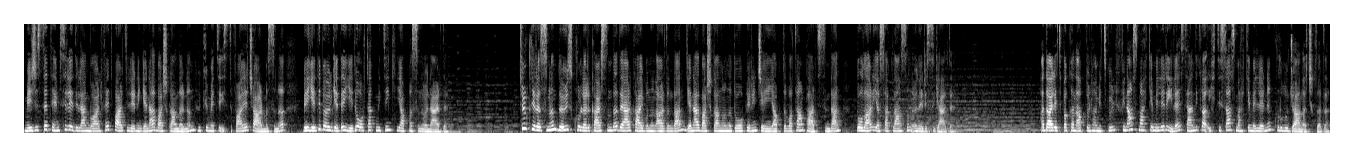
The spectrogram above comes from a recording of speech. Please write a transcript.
mecliste temsil edilen muhalefet partilerinin genel başkanlarının hükümeti istifaya çağırmasını ve 7 bölgede 7 ortak miting yapmasını önerdi. Türk lirasının döviz kurları karşısında değer kaybının ardından Genel Başkanlığını Doğu Perinçek'in yaptığı Vatan Partisi'nden dolar yasaklansın önerisi geldi. Adalet Bakanı Abdülhamit Gül, finans mahkemeleri ile sendika ihtisas mahkemelerinin kurulacağını açıkladı.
